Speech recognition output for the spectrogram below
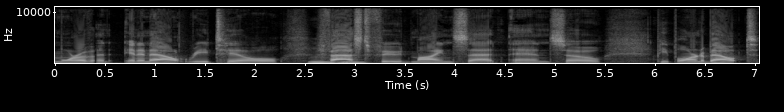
more of an in and out retail, mm-hmm. fast food mindset. And so people aren't about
